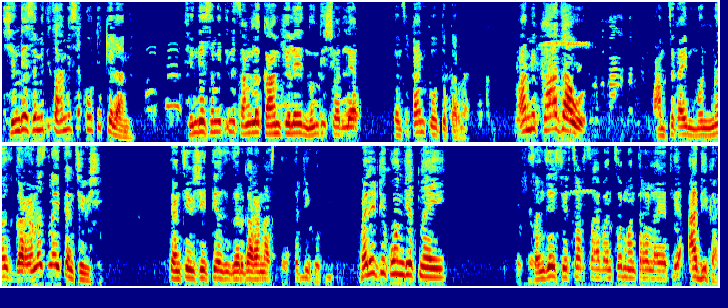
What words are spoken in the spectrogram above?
शिंदे समितीचं हमेशा कौतुक केलं आम्ही. शिंदे समितीने चांगलं काम केलंय नोंदी शोधल्या त्यांचं काय कौतुक करणार. आम्ही का जावं? आमचं काही म्हणणं गरहणच नाही त्यांच्याविषयी. त्यांच्याविषयी ते जर गरहण असतं तर ठीक होतं. व्हॅलिटी कोण देत नाही? संजय शिरसाट साहेबांचं मंत्रालयातले अधिकार.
